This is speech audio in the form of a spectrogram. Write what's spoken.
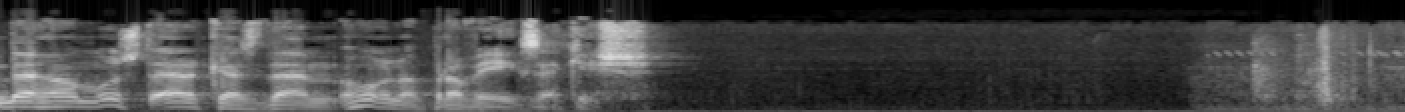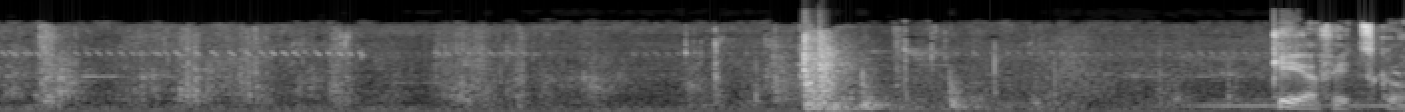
De ha most elkezdem, holnapra végzek is. Ki a fickó?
